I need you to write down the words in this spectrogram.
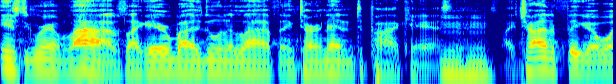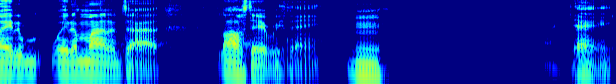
Instagram lives, like everybody's doing a live thing, turn that into podcast. Mhm. Like trying to figure a way to way to monetize. Lost everything. Mm. Dang,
